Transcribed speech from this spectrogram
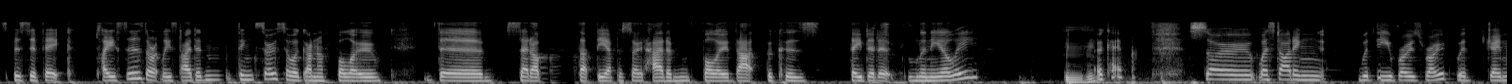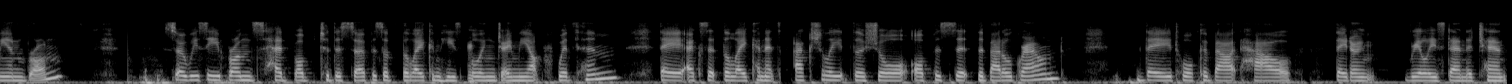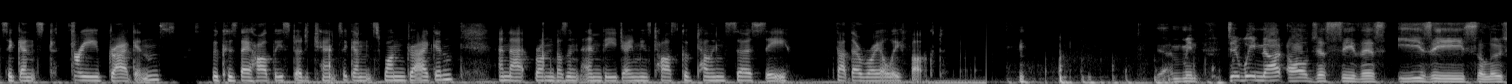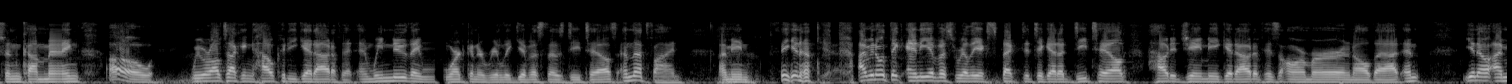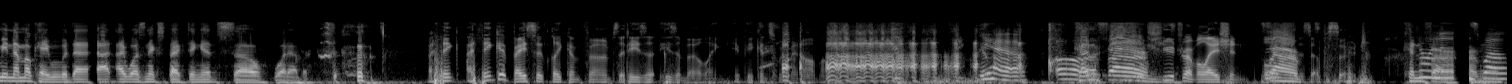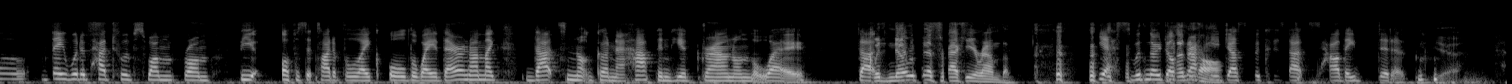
specific places, or at least I didn't think so. So we're going to follow the setup that the episode had and follow that because they did it linearly. Mhm. Okay. So we're starting with the Rose Road with Jaime and Bronn. So we see Bronn's head bob to the surface of the lake and he's pulling Jaime up with him. They exit the lake and it's actually the shore opposite the battleground. They talk about how they don't really stand a chance against three dragons because they hardly stood a chance against one dragon, and that Bronn doesn't envy Jaime's task of telling Cersei that they're royally fucked. Yeah, I mean, did we not all just see this easy solution coming? Oh, we were all talking, how could he get out of it? And we knew they weren't going to really give us those details, and that's fine. I mean, you know, Yeah. I mean, I don't think any of us really expected to get a detailed how did Jaime get out of his armor and all that. And, you know, I mean, I'm okay with that. I wasn't expecting it, so whatever. I think I think it basically confirms that he's a he's a Merling if he can swim in armor. Yeah. Oh, Confirmed. Huge revelation in Confirmed. this episode. Confirmed. as well, they would have had to have swum from the opposite side of the lake all the way there, and I'm like, that's not gonna happen. He'd drown on the way. That With no Dothraki around them. yes, with no None at. Dothraki, just because that's how they did it. Yeah.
